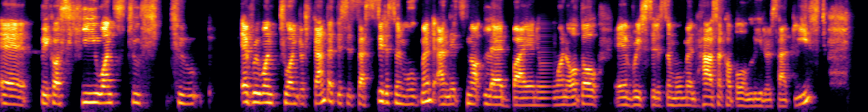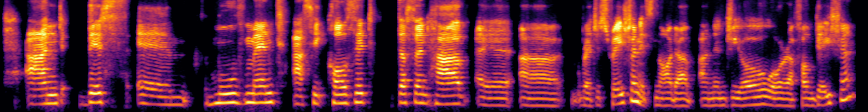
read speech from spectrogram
uh, because he wants to, to everyone to understand that this is a citizen movement and it's not led by anyone, although every citizen movement has a couple of leaders at least. And this um, movement, as he calls it, doesn't have a, a registration. It's not a, an NGO or a foundation.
